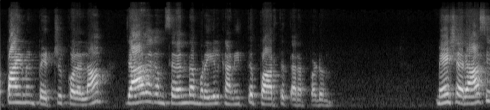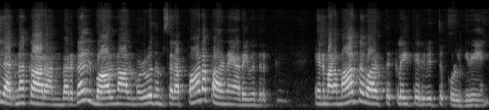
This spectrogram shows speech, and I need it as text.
அப்பாயின்மெண்ட் பெற்றுக்கொள்ளலாம் ஜாதகம் சிறந்த முறையில் கணித்து பார்த்து தரப்படும். மேஷ ராசி லக்னக்கார அன்பர்கள் வாழ்நாள் முழுவதும் சிறப்பான பலனை அடைவதற்கு என் மனமார்ந்த வாழ்த்துக்களை தெரிவித்துக் கொள்கிறேன்.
